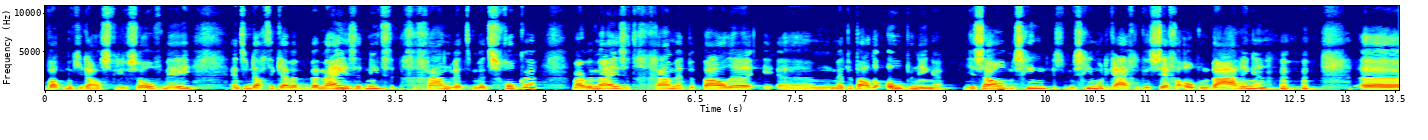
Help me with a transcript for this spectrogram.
wat moet je daar als filosoof mee? En toen dacht ik, ja, bij- mij is het niet gegaan met, met schokken, maar bij mij is het gegaan met bepaalde, ehm, met bepaalde openingen. Je zou, misschien, misschien moet ik eigenlijk dus zeggen openbaringen, Eh,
